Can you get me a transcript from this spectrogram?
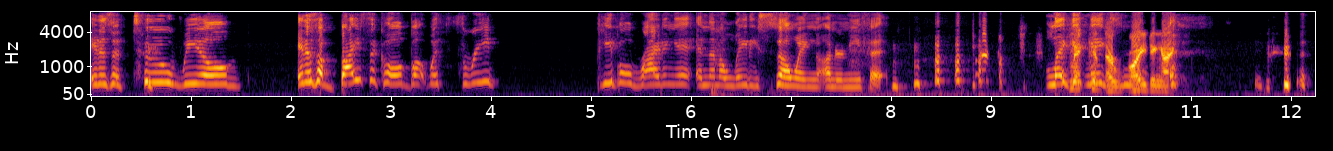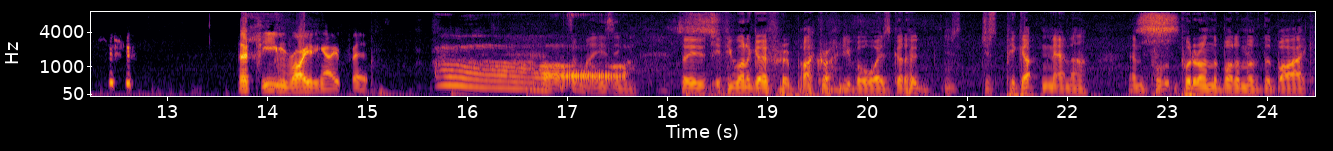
it is a two-wheeled it is a bicycle but with three people riding it and then a lady sewing underneath it like it Making makes their riding out. their team riding outfit. oh That's amazing. So you just, if you want to go for a bike ride, you've always got to just, just pick up Nana and put, put it on the bottom of the bike.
